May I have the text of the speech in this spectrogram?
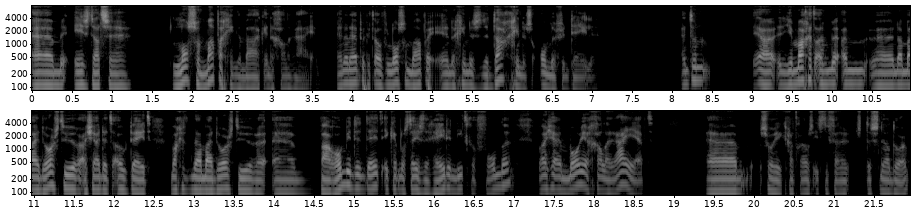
Um, is dat ze losse mappen gingen maken in de galerijen. En dan heb ik het over losse mappen en dan gingen ze de dag gingen ze onderverdelen. En toen, ja, je mag het aan, aan, uh, naar mij doorsturen als jij dit ook deed. Mag je het naar mij doorsturen uh, waarom je dit deed? Ik heb nog steeds de reden niet gevonden. Maar als jij een mooie galerij hebt. Uh, sorry, ik ga trouwens iets te, verder, te snel door.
